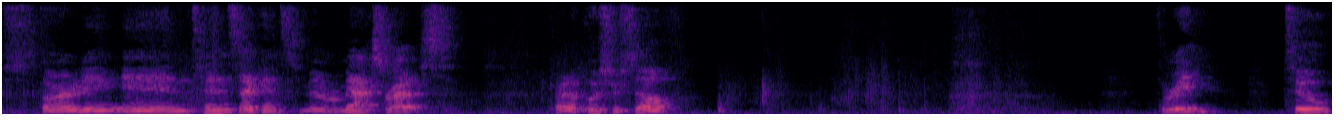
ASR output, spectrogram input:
Starting in 10 seconds. Remember, max reps. Try to push yourself. Three, two,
